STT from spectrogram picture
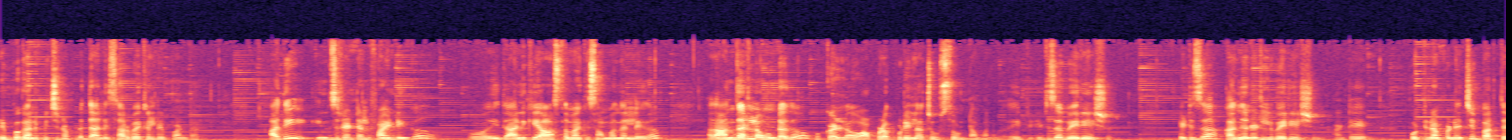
రిబ్ కనిపించినప్పుడు దాన్ని సర్వైకల్ రిప్ అంటారు. అది ఇన్సిడెంటల్ ఫైండింగ్ దానికి ఆస్తమాకి సంబంధం లేదు. అది అందరిలో ఉండదు ఒకళ్ళు అప్పుడప్పుడు ఇలా చూస్తూ ఉంటాం మనం. It it is a variation. It is a congenital variation అంటే పుట్టినప్పటి నుంచి బర్త్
